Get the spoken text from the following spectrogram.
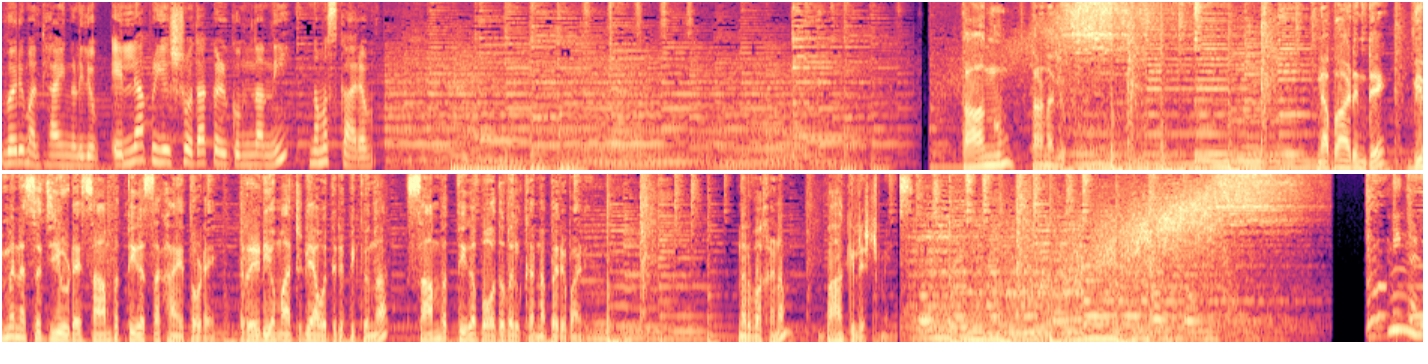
വരും അധ്യായങ്ങളിലും. എല്ലാ പ്രിയ ശ്രോതാക്കൾക്കും നന്ദി. നമസ്കാരം. താങ്ങും തണലും. നബാർഡിന്റെ വിമനസജിയുടെ സാമ്പത്തിക സഹായത്തോടെ റേഡിയോ മാറ്റിലെ അവതരിപ്പിക്കുന്ന സാമ്പത്തിക ബോധവൽക്കരണ പരിപാടി. നിർവഹണം ഭാഗ്യലക്ഷ്മി. നിങ്ങൾ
